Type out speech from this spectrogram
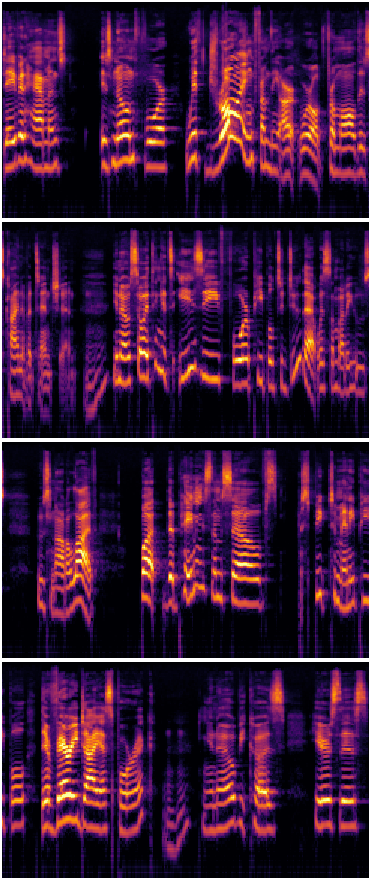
David Hammons is known for withdrawing from the art world from all this kind of attention. Mm-hmm. You know, so I think it's easy for people to do that with somebody who's who's not alive. But the paintings themselves speak to many people. They're very diasporic, you know, because here's this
